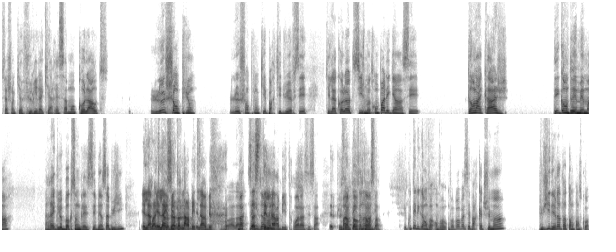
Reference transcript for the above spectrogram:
Sachant qu'il y a Fury là qui a récemment call out le champion, le champion qui est parti de l'UFC qui la colotte, si je me trompe pas, les gars, hein, c'est dans la cage, des gants de MMA, règle boxe anglaise. C'est bien ça, Pugy et l'arbitre. L'arbitre. Voilà. Tyson en arbitre. Voilà, c'est ça. C'est le plus important, ça. Écoutez, les gars, on va, on va, on va pas passer par quatre chemins. Pugy, déjà, toi, t'en penses quoi?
